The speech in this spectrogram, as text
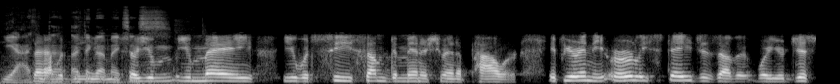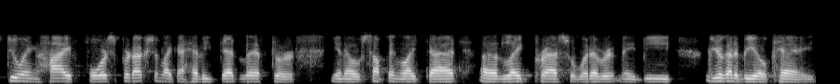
Yeah, I think that, that, be, I think that makes so sense. So you you may you would see some diminishment of power if you're in the early stages of it, where you're just doing high force production, like a heavy deadlift or you know something like that, a leg press or whatever it may be. You're going to be okay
